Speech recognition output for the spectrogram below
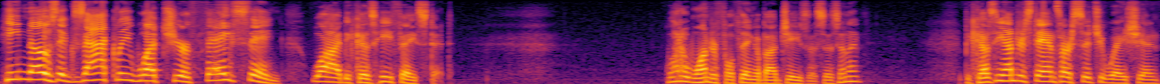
He knows exactly what you're facing. Why? Because He faced it. What a wonderful thing about Jesus, isn't it? Because He understands our situation,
